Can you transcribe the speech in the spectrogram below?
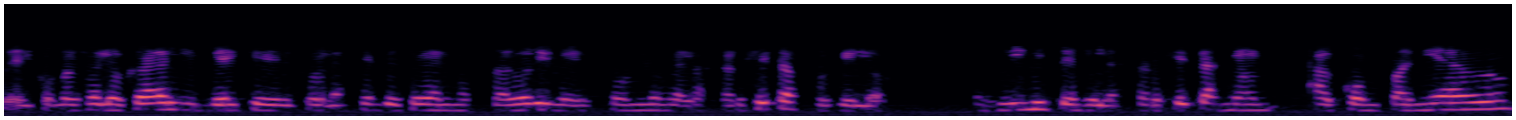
el comercio local y ve que con la gente llega al mostrador y me responden a las tarjetas, porque los, límites de las tarjetas no han acompañado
